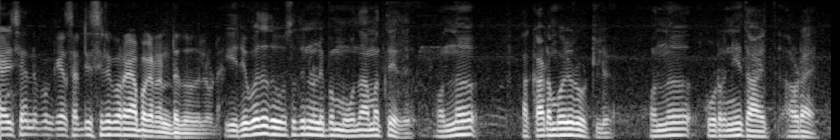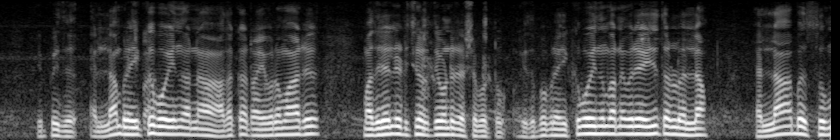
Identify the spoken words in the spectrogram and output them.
ആഴ്ച തന്നെ ഇപ്പം കെ എസ് ആർ ടി സിയിൽ കുറേ അപകടം ഉണ്ട് തോന്നിലൂടെ ഇരുപത് ദിവസത്തിനുള്ളിൽ ഇപ്പം മൂന്നാമത്തേത്. ഒന്ന് അക്കാടംപൊലി റൂട്ടിൽ ഒന്ന് കുടഞ്ഞി താഴ് അവിടെ ഇപ്പം ഇത് എല്ലാം ബ്രേക്ക് പോയി എന്ന് പറഞ്ഞാൽ അതൊക്കെ ഡ്രൈവർമാർ മതിലിൽ ഇടിച്ച് നിർത്തിക്കൊണ്ട് രക്ഷപ്പെട്ടു. ഇതിപ്പോൾ ബ്രേക്ക് പോയി എന്ന് പറഞ്ഞ് ഇവർ എഴുതി എല്ലാം. എല്ലാ ബസ്സും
